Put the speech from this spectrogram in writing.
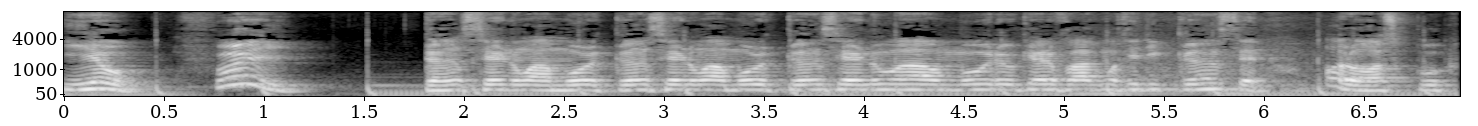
E eu fui! Câncer no amor, câncer no amor, câncer no amor. Eu quero falar com você de câncer. Horóscopo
